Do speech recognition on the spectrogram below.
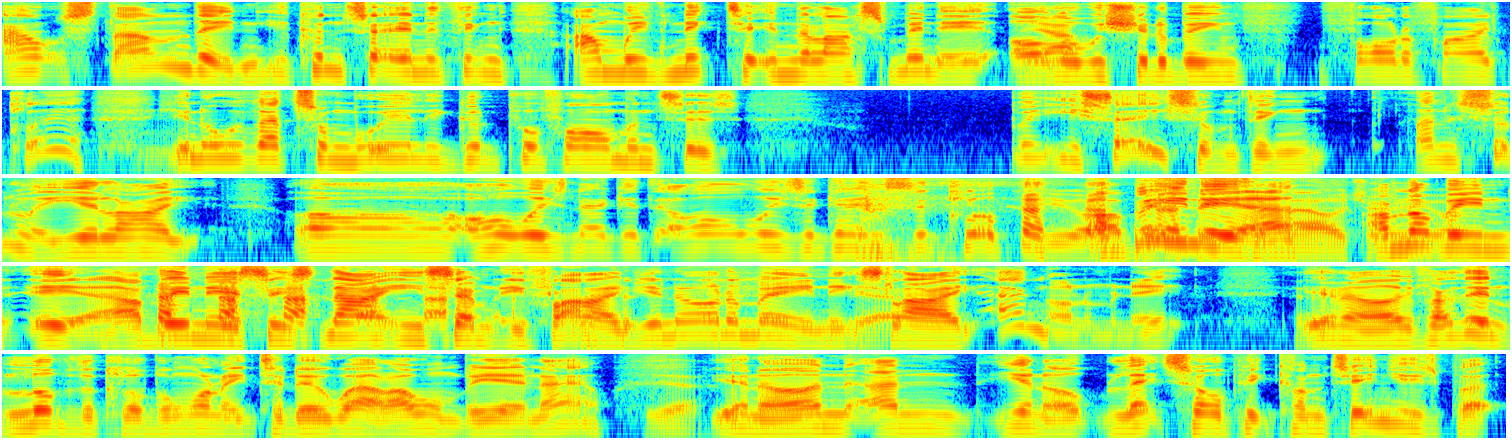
outstanding. You couldn't say anything, and we've nicked it in the last minute. Although Yeah. we should have been four or five clear. Mm. You know, we've had some really good performances. But you say something, and suddenly you're like, oh, always negative, always against the club. You I've been here. I've not been here. I've been here since 1975. You know what I mean? It's Yeah. like, hang on a minute. You know, if I didn't love the club and want it to do well, I wouldn't be here now. Yeah. You know, and, and you know, let's hope it continues. But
